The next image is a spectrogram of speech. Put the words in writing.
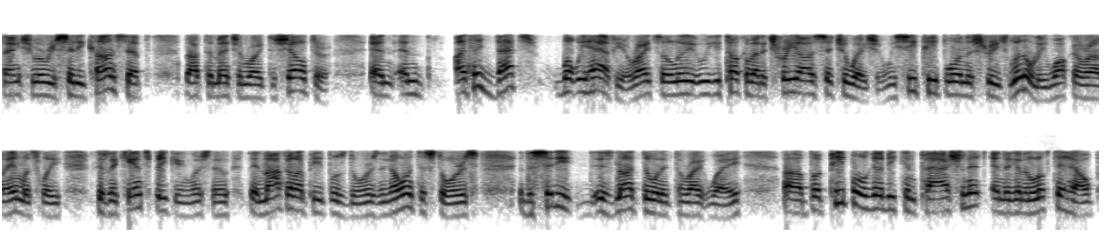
sanctuary city concept, not to mention right to shelter, and and I think that's what we have here, right? So you talk about a triage situation. We see people in the streets literally walking around aimlessly because they can't speak English. They're, they're knocking on people's doors. They're going into stores. The city is not doing it the right way. Uh, but people are going to be compassionate and they're going to look to help.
